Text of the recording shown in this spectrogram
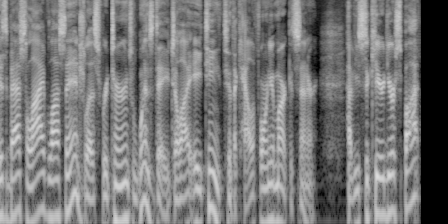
BizBash Live Los Angeles returns Wednesday, July 18th to the California Market Center. Have you secured your spot?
